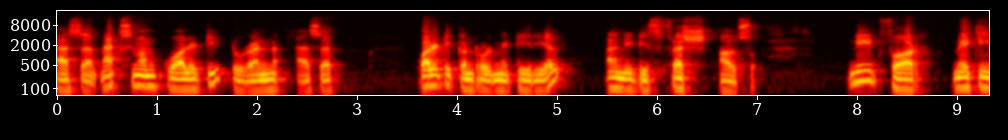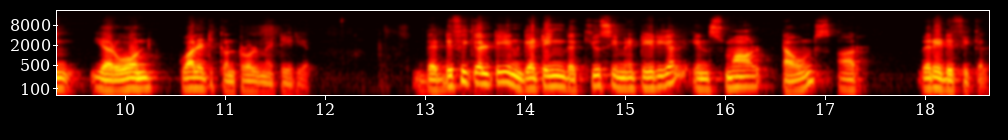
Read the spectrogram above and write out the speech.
has a maximum quality to run as a quality control material and it is fresh also. Need for making your own quality control material. The difficulty in getting the QC material in small towns are very difficult.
